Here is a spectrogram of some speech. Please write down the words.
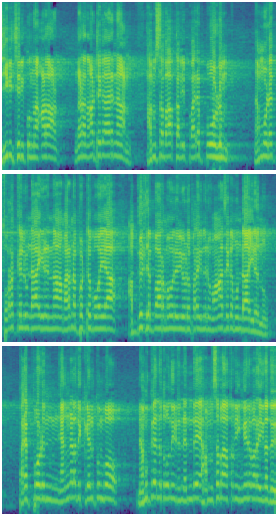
ജീവിച്ചിരിക്കുന്ന ആളാണ് നിങ്ങളുടെ നാട്ടുകാരനാണ്. ഹംസബ കവി പലപ്പോഴും നമ്മുടെ തുറക്കലുണ്ടായിരുന്ന മരണപ്പെട്ടു പോയ അബ്ദുൽ ജബ്ബാർ മൗലവിയോട് പറയുന്ന ഒരു വാചകമുണ്ടായിരുന്നു. പലപ്പോഴും ഞങ്ങളത് കേൾക്കുമ്പോൾ നമുക്ക് തന്നെ തോന്നിയിട്ടുണ്ട് എന്തേ ഹംസബാ കവി ഇങ്ങനെ പറയുന്നത്?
